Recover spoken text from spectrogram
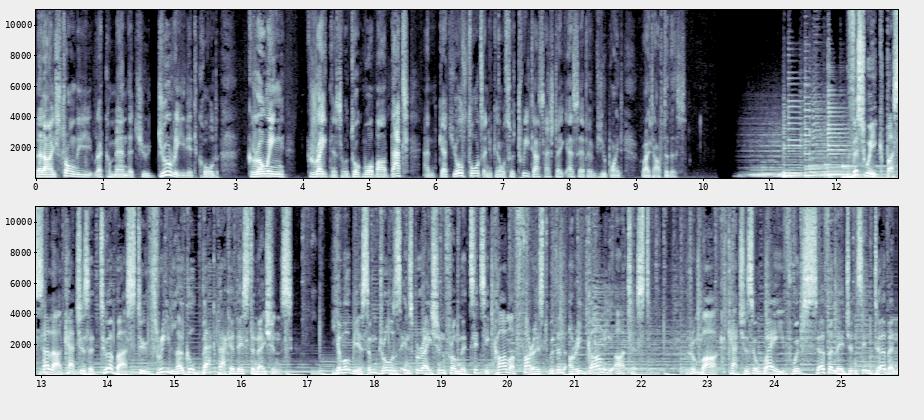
that I strongly recommend that you do read. It's called Growing Greatness. So we'll talk more about that and get your thoughts. And you can also tweet us, hashtag SFM Viewpoint, right after this. This week, Pasella catches a tour bus to three local backpacker destinations. Yamobiasm draws inspiration from the Tsitsikamma forest with an origami artist. Remark catches a wave with surfer legends in Durban.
